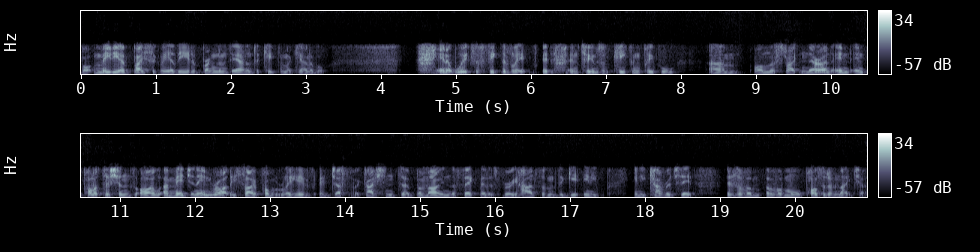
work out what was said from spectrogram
But media basically are there to bring them down and to keep them accountable, and it works effectively in terms of keeping people um, on the straight and narrow. And, and, and, politicians, I imagine, and rightly so, probably have, have justification to bemoan the fact that it's very hard for them to get any any coverage that is of a, of a more positive nature.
